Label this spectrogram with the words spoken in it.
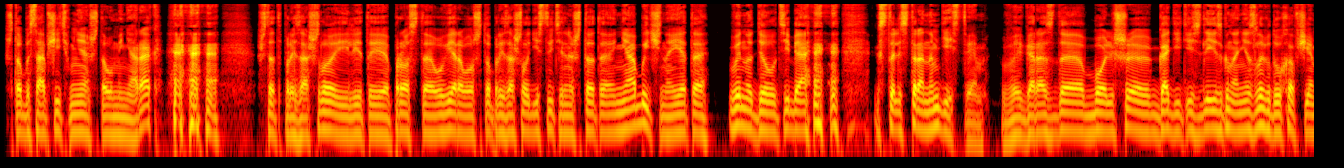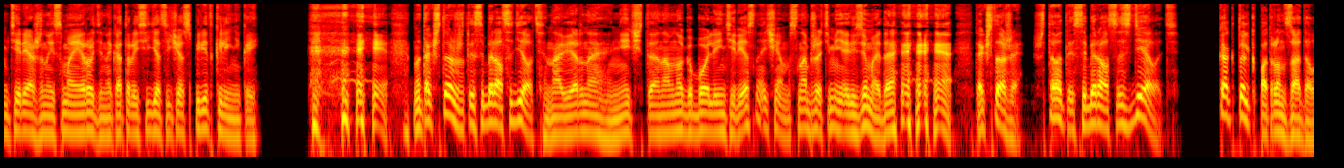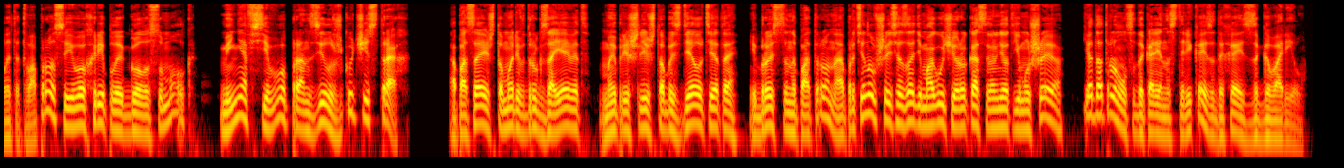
Чтобы сообщить мне, что у меня рак? Что-то произошло, или ты просто уверовал, что произошло действительно что-то необычное, и это вынудило тебя к столь странным действиям? Вы гораздо больше годитесь для изгнания злых духов, чем те ряженые с моей родины, которые сидят сейчас перед клиникой. «Хе-хе-хе, ну так что же ты собирался делать? Наверное, нечто намного более интересное, чем снабжать меня резюме, да? Так что же, что ты собирался сделать?» Как только патрон задал этот вопрос, и его хриплый голос умолк, меня всего пронзил жгучий страх. Опасаясь, что море вдруг заявит «Мы пришли, чтобы сделать это», и бросится на патрона, а протянувшаяся сзади могучая рука свернет ему шею, я дотронулся до колена старика и, задыхаясь, заговорил.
